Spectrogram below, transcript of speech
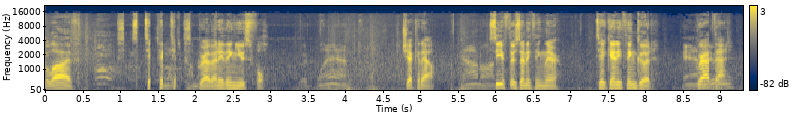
alive. Grab anything useful. Good plan. Check it out. See if there's anything there. Take anything good. Can Grab do. that.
